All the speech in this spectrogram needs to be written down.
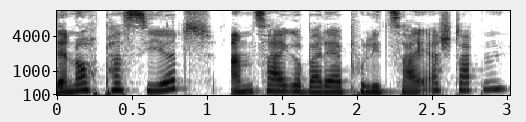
dennoch passiert? Anzeige bei der Polizei erstatten?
